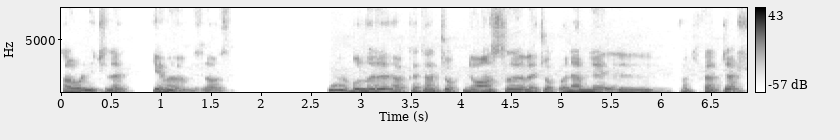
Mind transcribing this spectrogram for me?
tavrın içine girmememiz lazım. Yani bunları hakikaten çok nüanslı ve çok önemli e, hakikatler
